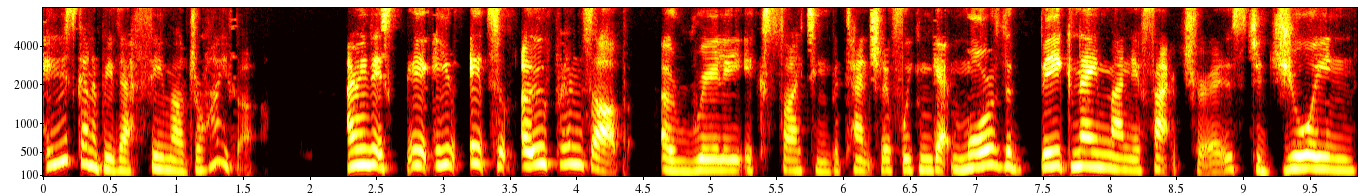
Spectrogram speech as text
who's going to be their female driver? I mean, it's it, it opens up a really exciting potential. If we can get more of the big name manufacturers to join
